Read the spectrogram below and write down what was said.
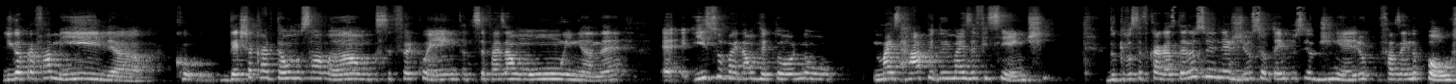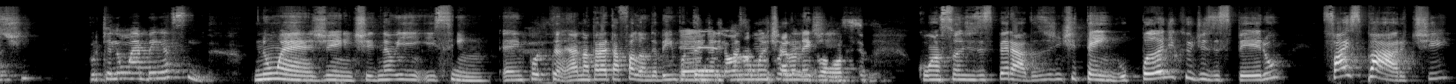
Liga para a família, deixa cartão no salão que você frequenta, que você faz a unha, né? É, isso vai dar um retorno mais rápido e mais eficiente do que você ficar gastando a sua energia, o seu tempo e o seu dinheiro fazendo post, porque não é bem assim. Não é, gente. Não, e, e sim, é importante. A Natália está falando, é bem importante é, nós não manchar o negócio isso. com ações desesperadas. A gente tem o pânico e o desespero, faz parte.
